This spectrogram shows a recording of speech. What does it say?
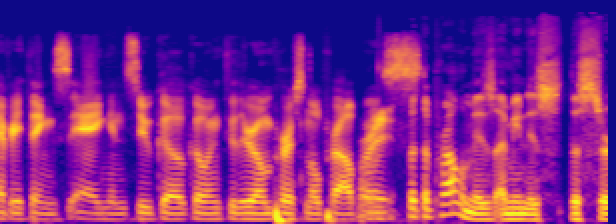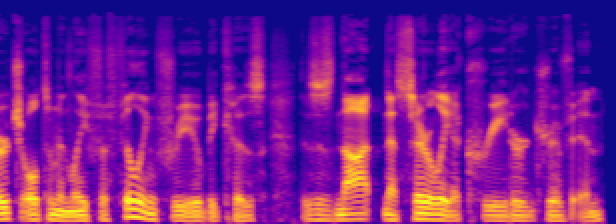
everything's Aang and Zuko going through their own personal problems. But the problem is, I mean, is the search ultimately fulfilling for you because this is not necessarily a creator driven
